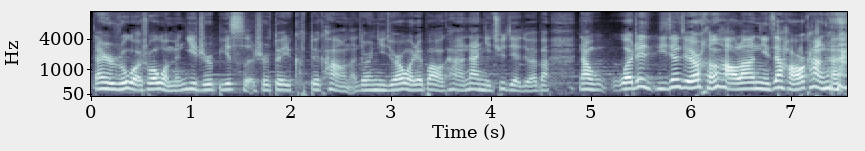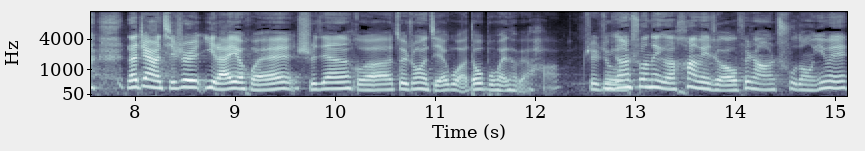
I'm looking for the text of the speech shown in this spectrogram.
但是如果说我们一直彼此是对对抗的，就是你觉得我这不好看，那你去解决吧。那我这已经觉得很好了，你再好好看看。那这样其实一来一回，时间和最终的结果都不会特别好。这就你刚刚说那个捍卫者，我非常触动，因为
